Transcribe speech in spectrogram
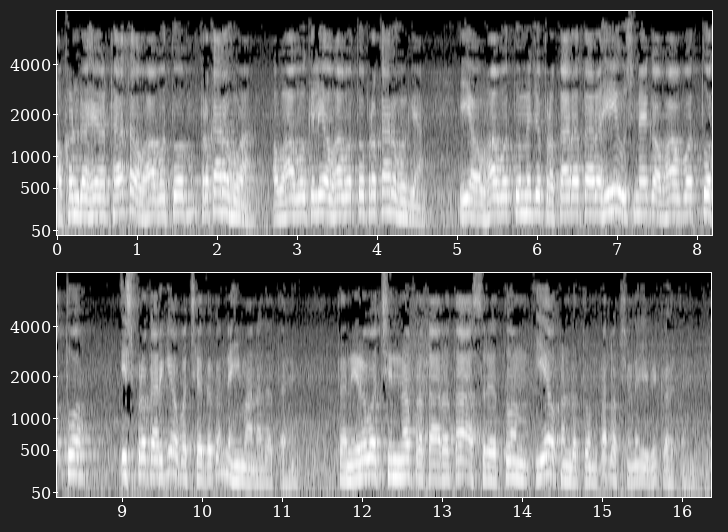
अखंड है अर्थात अभावत्व प्रकार हुआ। अभाव के लिए अभावत्व प्रकार हो गया। ये अभावत्व में जो प्रकारता रही, उसमें एक अभावत्वत्व इस प्रकार की अवच्छेद नहीं माना जाता है। तो निरवच्छिन्न प्रकारता आश्रयत्व ये अखंडत्व का लक्षण ये भी कहते हैं।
